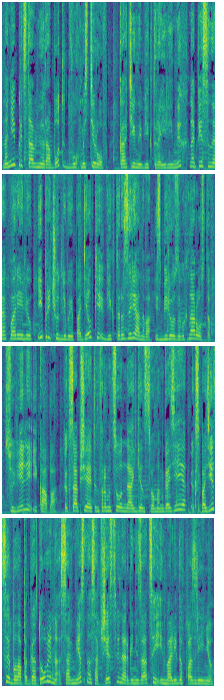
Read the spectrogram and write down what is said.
На ней представлены работы двух мастеров – картины Виктора Ильиных, написанные акварелью, и причудливые поделки Виктора Зырянова из березовых наростов – Сувели и Капа. Как сообщает информационное агентство «Мангазея», экспозиция была подготовлена совместно с общественной организацией инвалидов по зрению.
